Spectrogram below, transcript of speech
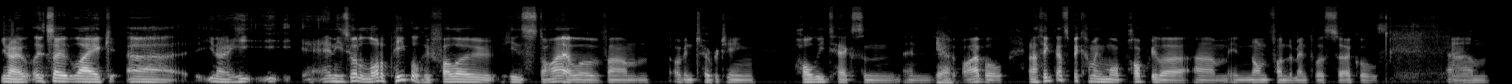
you know, so like, uh, you know, he, he and he's got a lot of people who follow his style of um of interpreting holy texts and and, and Yeah. the Bible, and I think that's becoming more popular um in non-fundamentalist circles. Um,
